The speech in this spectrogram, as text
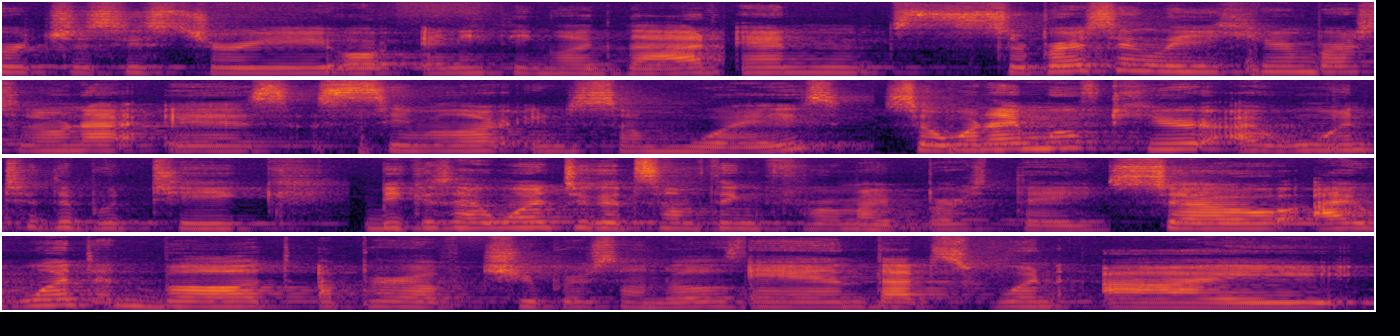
purchase history or anything like that. And surprisingly, here in Barcelona is is similar in some ways. So when I moved here, I went to the boutique because I wanted to get something for my birthday. So I went and bought a pair of cheaper sandals and that's when I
